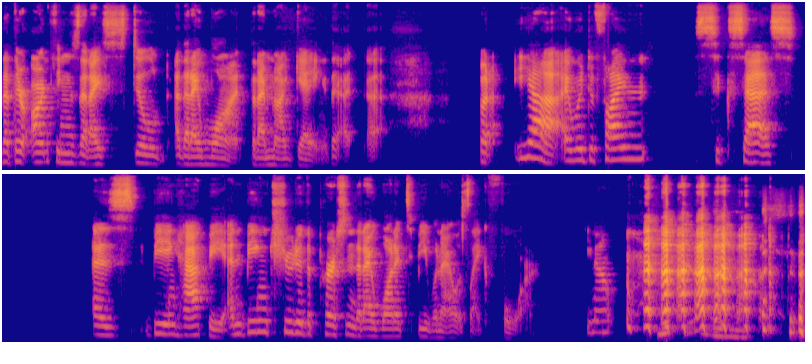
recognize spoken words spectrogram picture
that there aren't things that I still that I want that I'm not getting. That uh, but yeah, I would define success as being happy and being true to the person that I wanted to be when I was like four. You know?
